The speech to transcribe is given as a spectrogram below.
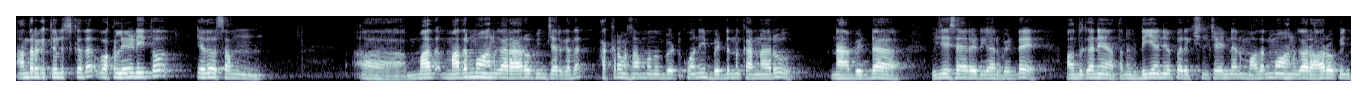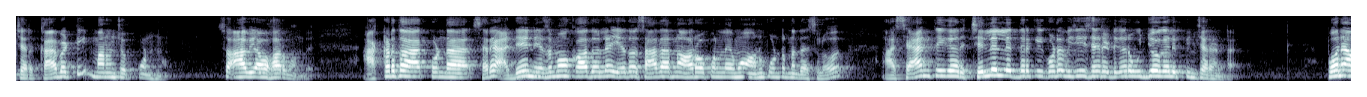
అందరికీ తెలుసు కదా ఒక లేడీతో ఏదో సమ్ మద మదన్మోహన్ గారు ఆరోపించారు కదా అక్రమ సంబంధం పెట్టుకొని బిడ్డను కన్నారు. నా బిడ్డ విజయసాయి రెడ్డి గారి బిడ్డే అందుకని అతనికి డిఎన్ఏ పరీక్షలు చేయండి అని మదన్ మోహన్ గారు ఆరోపించారు. కాబట్టి మనం చెప్పుకుంటున్నాం. సో ఆ వ్యవహారం ఉంది. అక్కడతో ఆగకుండా సరే అదే నిజమో కాదోలే ఏదో సాధారణ ఆరోపణలేమో అనుకుంటున్న దశలో ఆ శాంతి గారి చెల్లెళ్ళిద్దరికీ కూడా విజయసాయిరెడ్డి గారు ఉద్యోగాలు ఇప్పించారంట. పోనీ ఆ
